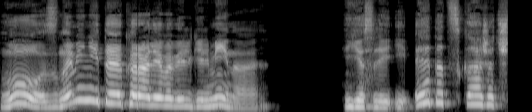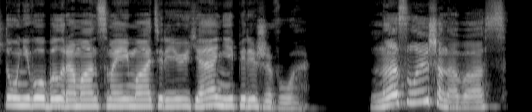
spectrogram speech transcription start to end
О, знаменитая королева Вильгельмина. Если и этот скажет, что у него был роман с моей матерью, я не переживу. Наслышан о вас.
